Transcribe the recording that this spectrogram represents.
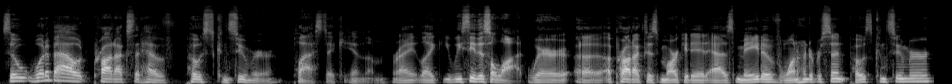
So, what about products that have post consumer plastic in them, right? Like we see this a lot where uh, a product is marketed as made of 100% post consumer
